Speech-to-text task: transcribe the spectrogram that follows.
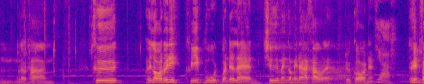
อืม แล้วทาง คือ เฮ้ย รอด้วยดิครีปวูดวันเดอร์แลนด์ชื่อแม่งก็ไม่น่าเข้าแล้ว เดี๋ยวก่อนนะ Yeah. เธอเห็นไฟ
